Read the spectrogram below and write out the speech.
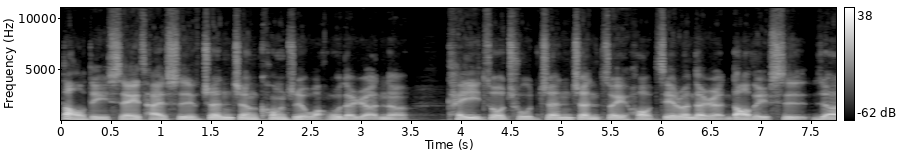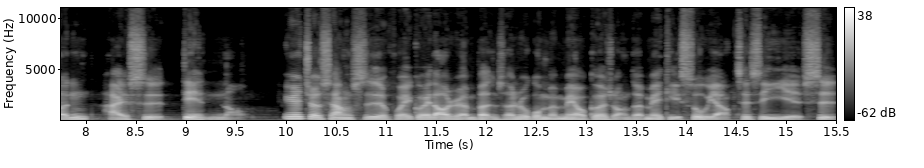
到底谁才是真正控制网络的人呢？可以做出真正最后结论的人，到底是人还是电脑？因为就像是回归到人本身，如果我们没有各种的媒体素养，其实也是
